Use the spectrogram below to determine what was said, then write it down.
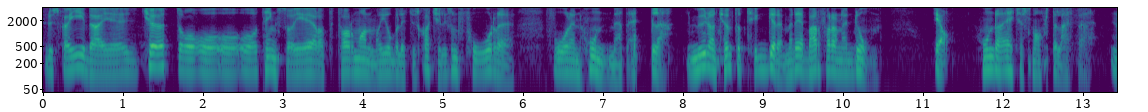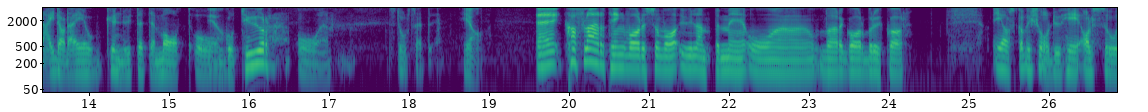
du skal gi dem kjøtt og, og, og, og ting som gjør at tarmene må jobbe litt. Du skal ikke liksom fôre fôre en hund med et eple. Det er mulig han kommer til å tygge det, men det er bare for han er dum. Ja. Hunder er ikke smarte, Leif Berr. Nei da, de er jo kun ute etter mat og Ja. gå tur, og eh, stort sett det. Ja. Eh, hva flere ting var det som var ulempe med å eh, være gårdbruker? Ja, skal vi sjå, du har altså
